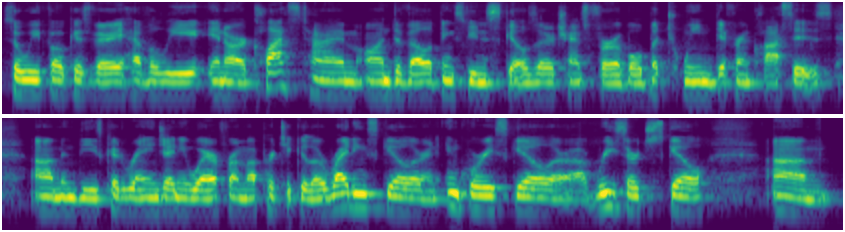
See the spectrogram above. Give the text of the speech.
so we focus very heavily in our class time on developing student skills that are transferable between different classes, um, and these could range range anywhere from a particular writing skill or an inquiry skill or a research skill. Um,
